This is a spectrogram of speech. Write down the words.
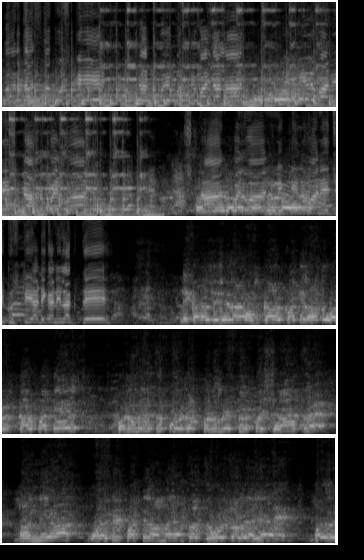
जबरदस्त कुस्ती नागपूर कुस्ती मैदानात निखिल माने स्टार पैलवान. स्टार पैलवान निखिल मानेची कुस्ती या ठिकाणी लागते. निकाल दिलेला ओंकार पाटील हा तो ओंकार पाटील पनुमरेचं पोरग पनुमरे तर्फ शहराचं माननीय वायबी पाटील अण्णा यांचा जवळचा हे आहे. मल्ल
